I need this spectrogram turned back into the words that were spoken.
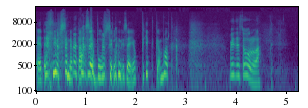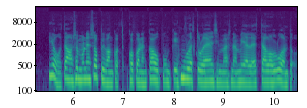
Että et jos sinne pääsee bussilla, niin se ei ole pitkä matka. Miten sulla? Joo, tämä on semmoinen sopivan kokoinen kaupunki. Mulle tulee ensimmäisenä mieleen, että täällä on luonto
